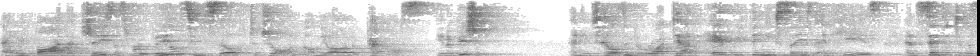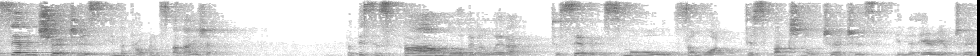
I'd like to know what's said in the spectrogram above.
and we find that Jesus reveals himself to John on the island of Patmos in a vision. And he tells him to write down everything he sees and hears and sent it to the seven churches in the province of Asia. But this is far more than a letter to seven small, somewhat dysfunctional churches in the area of Turkey.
